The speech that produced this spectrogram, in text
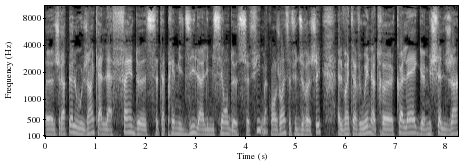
euh, je rappelle aux gens qu'à la fin de cet après-midi, là, l'émission de Sophie, ma conjointe Sophie Durocher, elle va interviewer notre collègue Michel Jean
